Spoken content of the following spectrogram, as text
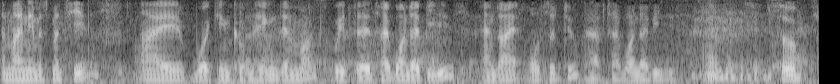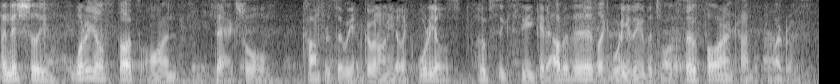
And my name is Mathias. I work in Copenhagen, Denmark with uh, type 1 diabetes, and I also do have type 1 diabetes. Yeah. So, initially, what are y'all's thoughts on the actual conference that we have going on here? Like, what do y'all hopes to see get out of it? Like, what do you think of the talk so far and kind of the progress?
